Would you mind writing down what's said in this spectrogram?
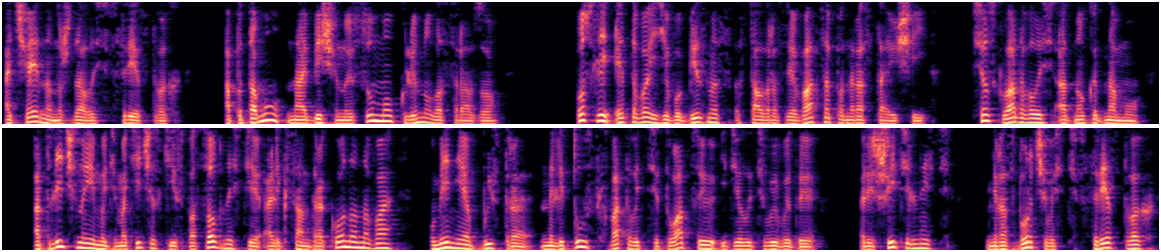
отчаянно нуждалась в средствах, а потому на обещанную сумму клюнула сразу. После этого его бизнес стал развиваться по нарастающей. Все складывалось одно к одному. Отличные математические способности Александра Кононова, умение быстро, на лету схватывать ситуацию и делать выводы, решительность, неразборчивость в средствах,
